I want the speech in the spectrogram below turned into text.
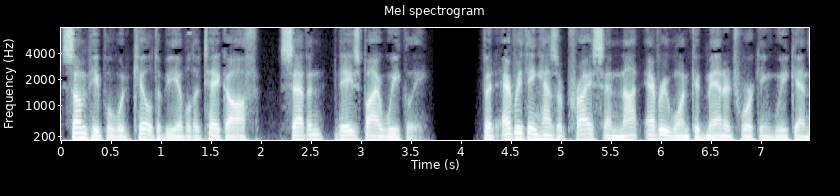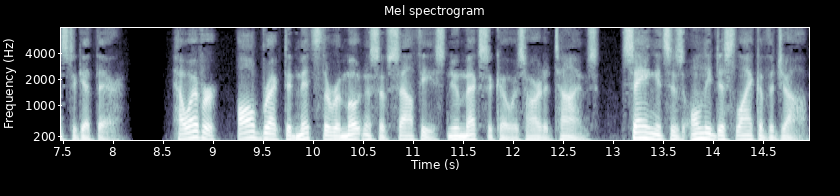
Some people would kill to be able to take off 7 days bi weekly. But everything has a price and not everyone could manage working weekends to get there. However, Albrecht admits the remoteness of southeast New Mexico is hard at times, saying it's his only dislike of the job.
